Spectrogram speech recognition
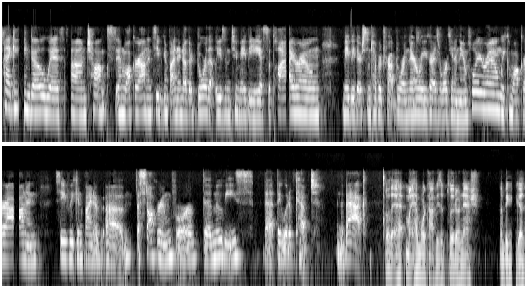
I can go with um, chunks and walk around and see if we can find another door that leads into maybe a supply room. Maybe there's some type of trap door in there where you guys are working in the employee room. We can walk around and see if we can find a, um a stock room for the movies that they would have kept in the back. Oh, they ha- might have more copies of Pluto Nash. That'd be good.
